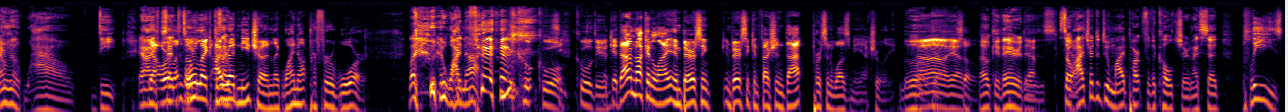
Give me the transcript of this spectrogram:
And we're like, wow, deep. And Yeah, I or, said li- to them, or like I read Nietzsche and like why not prefer war? Like, why not? cool, cool, cool, dude. Okay, that I'm not gonna lie. Embarrassing, embarrassing confession. That person was me actually. Ugh. Oh, oh yeah. So Okay, there it is. Yeah. So Yeah. I tried to do my part for the culture, and I said, please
